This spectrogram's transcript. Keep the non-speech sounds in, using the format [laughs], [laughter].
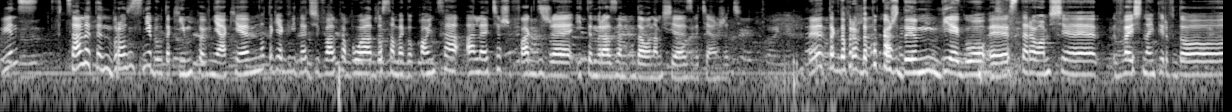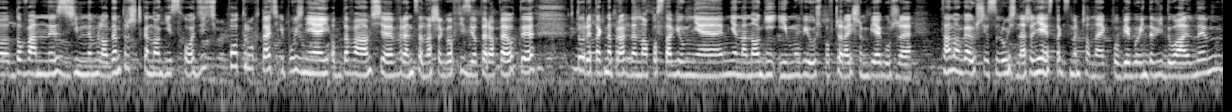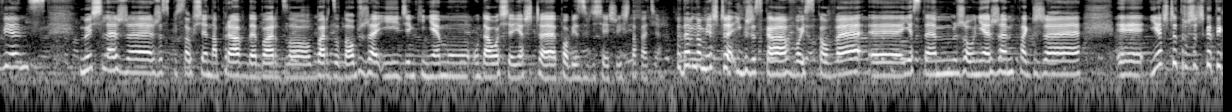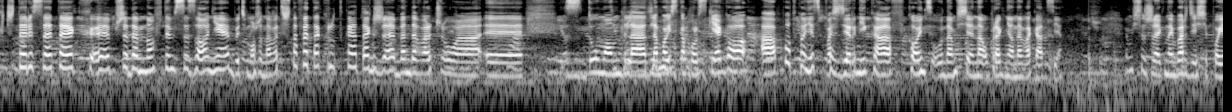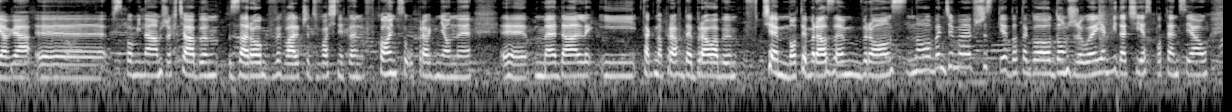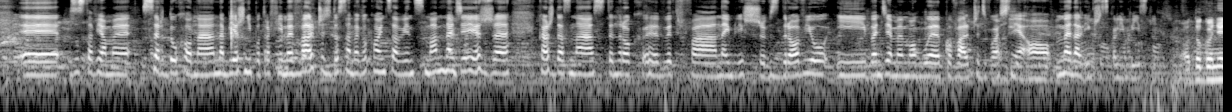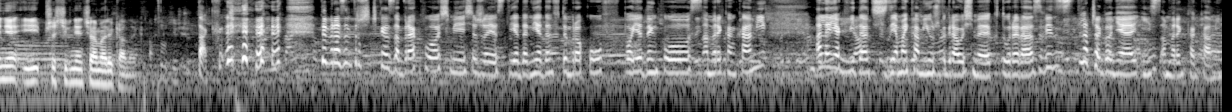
Więc wcale ten brąz nie był takim pewniakiem. No tak jak widać walka była do samego końca, ale cieszy fakt, że i tym razem udało nam się zwyciężyć. E, Tak naprawdę po każdym biegu e, starałam się wejść najpierw do, do wanny z zimnym lodem, troszeczkę nogi schłodzić, potruchtać i później oddawałam się w ręce naszego fizjoterapeuty, który tak naprawdę no, postawił mnie, mnie na nogi i mówił już po wczorajszym biegu, że ta noga już jest luźna, że nie jest tak zmęczona jak po biegu indywidualnym, więc myślę, że, że spisał się naprawdę bardzo, bardzo dobrze i dzięki niemu udało się jeszcze pobiec w dzisiejszej sztafecie. Przede mną jeszcze igrzyska wojskowe. E, Jestem żołnierzem, także e, jeszcze troszeczkę tych 400 e, przede mną w tym sezonie, być może nawet sztafeta krótka, także będę walczyła z dumą dla, dla Wojska Polskiego, a pod koniec października w końcu udam się na upragnione wakacje. Myślę, że jak najbardziej się pojawia. E, Wspominałam, że chciałabym za rok wywalczyć właśnie ten w końcu uprawniony e, medal i tak naprawdę brałabym w ciemno tym razem brąz. No, będziemy wszystkie do tego dążyły. Jak widać jest potencjał. E, Zostawiamy serducho na, na bieżni, potrafimy walczyć do samego końca, więc mam nadzieję, że każda z nas ten rok wytrwa najbliższy w zdrowiu i będziemy mogły powalczyć właśnie o medal Igrzysk Olimpijskich. O dogonienie i prześcignięcie Amerykanek. Tak. [laughs] tym razem troszeczkę zabrakło. Śmieję się, że jest 1-1 w tym roku w pojedynku z Amerykankami, ale jak widać z Jamajkami już wygrałyśmy który raz, więc dlaczego nie i z Amerykankami.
